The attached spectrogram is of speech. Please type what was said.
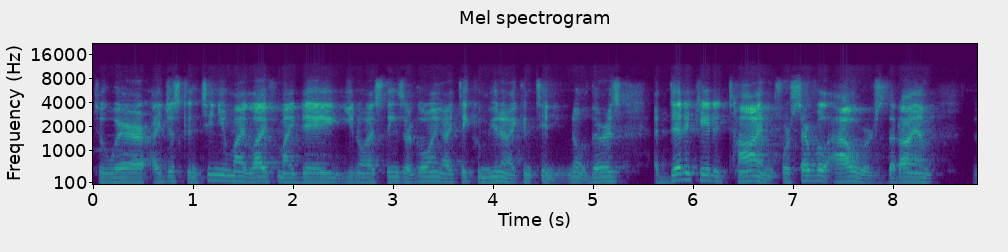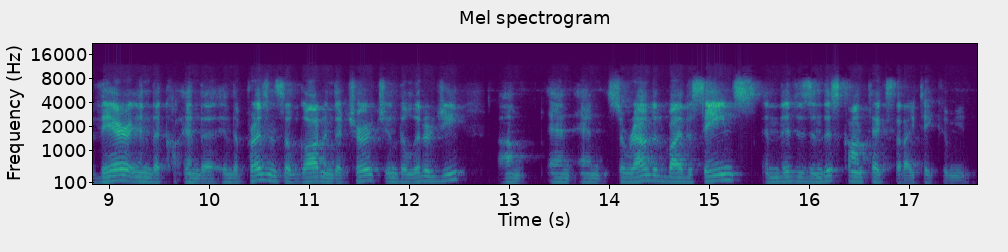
to where I just continue my life, my day, you know, as things are going, I take communion, I continue. No, there is a dedicated time for several hours that I am there in the in the in the presence of God in the church in the liturgy, um, and and surrounded by the saints. And it is in this context that I take communion.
